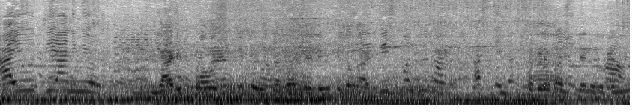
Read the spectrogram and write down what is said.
आई होती आणि मी होती. गाडीत प्रवास किती होते? भरलेली होती का गाडी वीस पंचवीस असते सगळे बसलेले होते.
